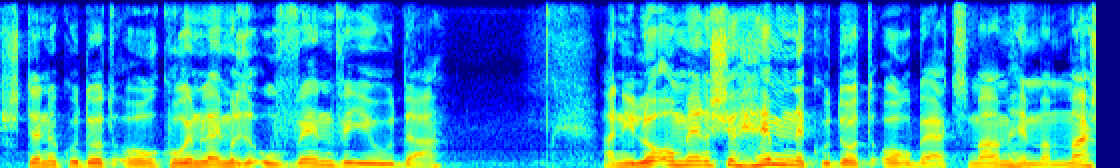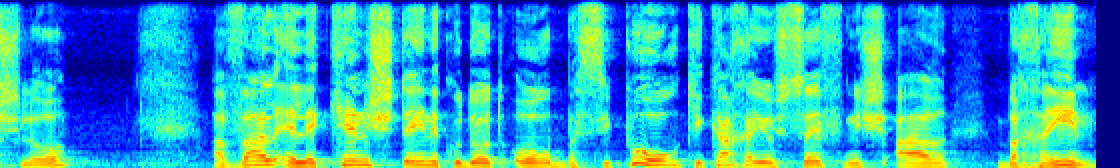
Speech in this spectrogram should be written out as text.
שתי נקודות אור, קוראים להם ראובן ויהודה. אני לא אומר שהם נקודות אור בעצמם, הם ממש לא, אבל אלה כן שתי נקודות אור בסיפור, כי ככה יוסף נשאר בחיים.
